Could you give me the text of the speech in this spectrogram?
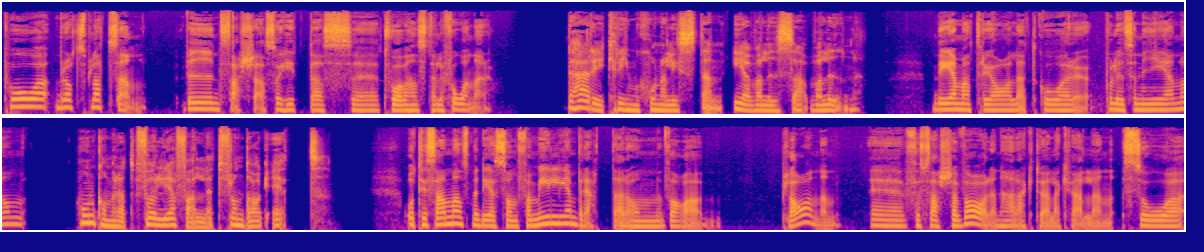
På brottsplatsen vid Sasha så hittas eh, två av hans telefoner. Det här är krimjournalisten Eva-Lisa Wallin. Det materialet går polisen igenom. Hon kommer att följa fallet från dag ett. Och tillsammans med det som familjen berättar om vad planen eh, för Sasha var den här aktuella kvällen så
